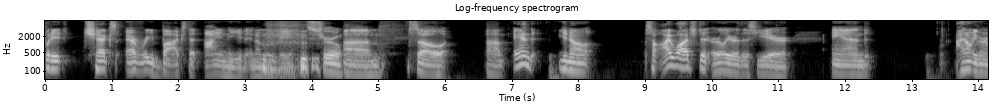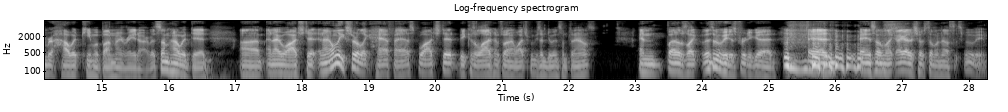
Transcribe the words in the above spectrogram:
but it checks every box that I need in a movie. It's true. um, so, um, and you know, so I watched it earlier this year, and I don't even remember how it came up on my radar, but somehow it did. Um, and I watched it, and I only sort of like half-assed watched it because a lot of times when I watch movies, I'm doing something else. And but I was like, this movie is pretty good, and and so I'm like, I got to show someone else this movie,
